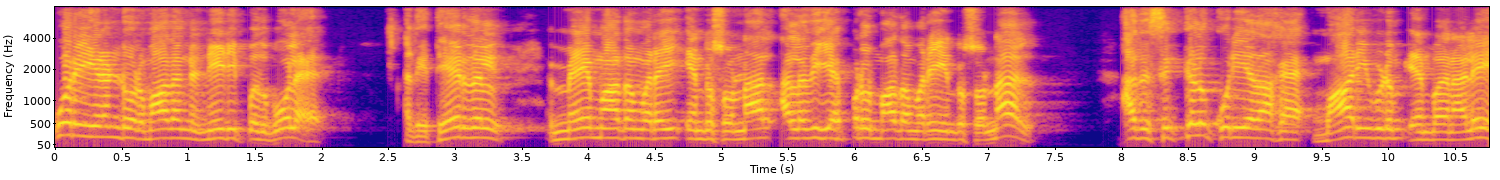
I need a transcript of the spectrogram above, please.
ஒரு இரண்டு ஒரு மாதங்கள் நீடிப்பது போல அது தேர்தல் மே மாதம் வரை என்று சொன்னால் அல்லது ஏப்ரல் மாதம் வரை என்று சொன்னால் அது சிக்கலுக்குரியதாக மாறிவிடும் என்பதனாலே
